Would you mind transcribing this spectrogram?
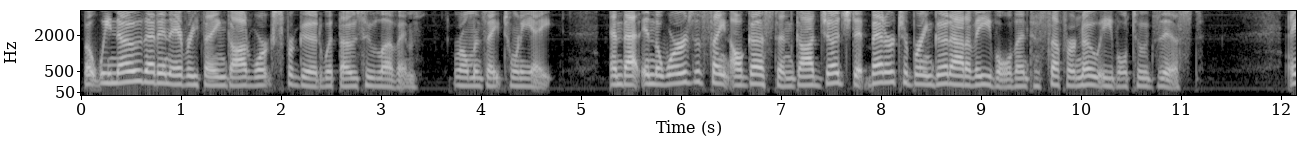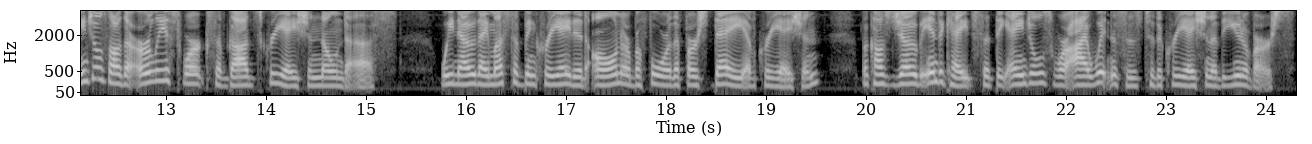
but we know that in everything God works for good with those who love him. Romans 8:28. And that in the words of St. Augustine, God judged it better to bring good out of evil than to suffer no evil to exist. Angels are the earliest works of God's creation known to us. We know they must have been created on or before the first day of creation, because Job indicates that the angels were eyewitnesses to the creation of the universe.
